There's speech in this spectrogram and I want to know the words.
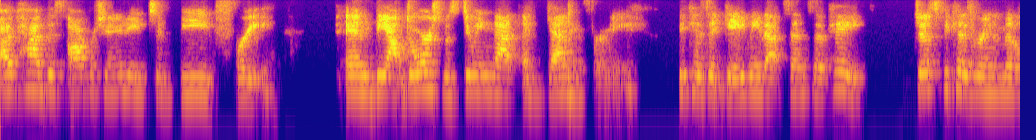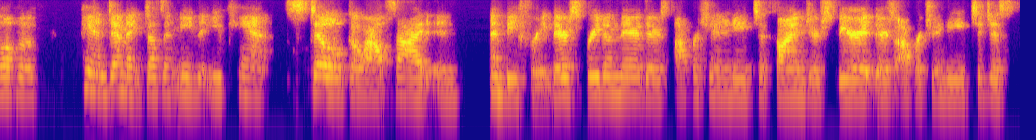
I've had this opportunity to be free. And the outdoors was doing that again for me because it gave me that sense of, hey, just because we're in the middle of a pandemic doesn't mean that you can't still go outside and and be free. There's freedom there. There's opportunity to find your spirit. There's opportunity to just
